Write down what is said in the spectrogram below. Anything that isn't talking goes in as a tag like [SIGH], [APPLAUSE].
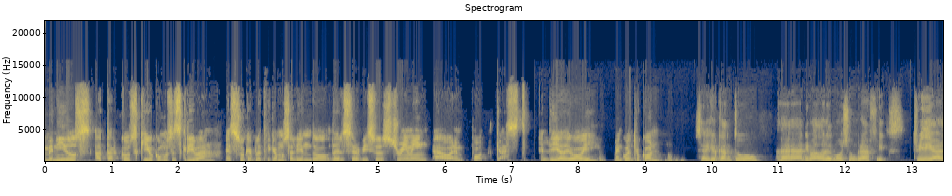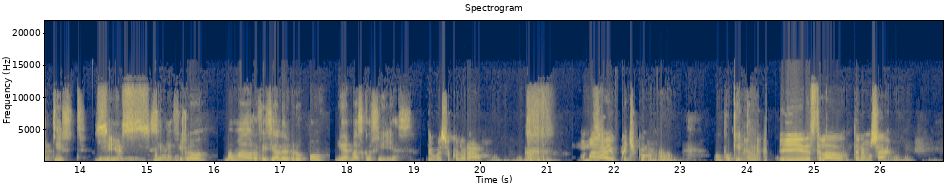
Bienvenidos a Tarkovsky o como se escriba, eso que platicamos saliendo del servicio de streaming, ahora en podcast. El día de hoy me encuentro con Sergio Cantú, eh, animador de motion graphics, 3D artist, Sí y es. cinéfilo, mamador oficial del grupo y demás cosillas. de Hueso Colorado. [LAUGHS] Mamador. Ay, qué chico. Un poquito. Y de este lado tenemos a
